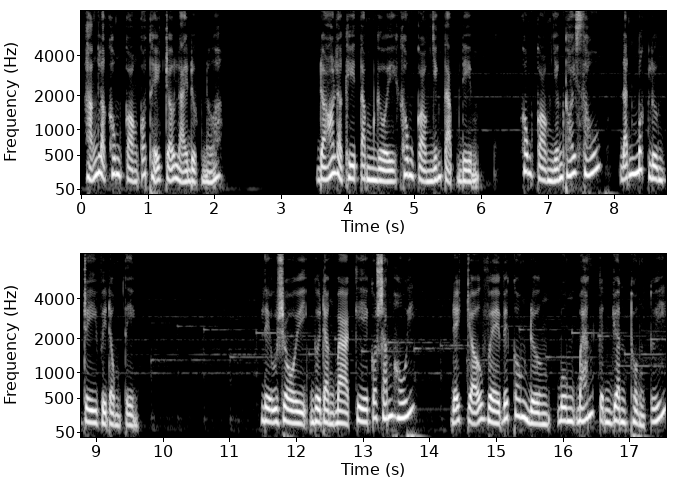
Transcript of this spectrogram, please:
Hẳn là không còn có thể trở lại được nữa. Đó là khi tâm người không còn những tạp niệm, không còn những thói xấu đánh mất lương tri vì đồng tiền. Liệu rồi người đàn bà kia có sám hối để trở về với con đường buôn bán kinh doanh thuần túy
